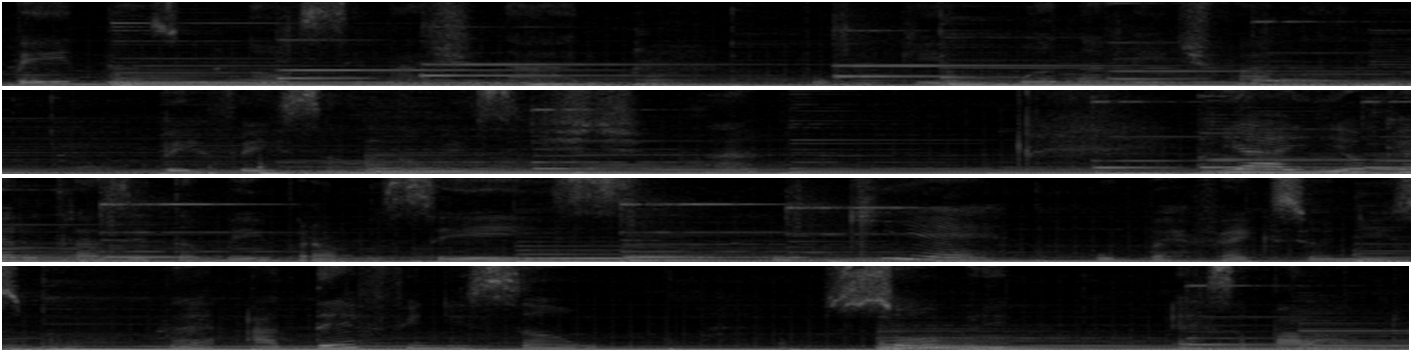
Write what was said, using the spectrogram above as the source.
apenas no nosso imaginário, porque humanamente falando, perfeição não existe, né? E aí eu quero trazer também para vocês o que é o perfeccionismo, né? A definição sobre essa palavra.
